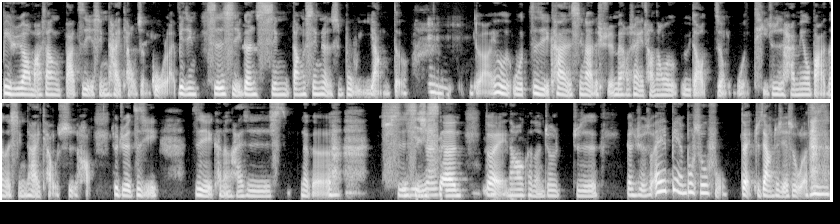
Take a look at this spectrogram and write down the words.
必须要马上把自己的心态调整过来，毕竟实习跟新当新人是不一样的。嗯，对啊，因为我自己看新来的学妹，好像也常常会遇到这种问题，就是还没有把那个心态调试好，就觉得自己。自己可能还是那个实习生，生对，嗯、然后可能就就是跟学姐说，哎，病人不舒服，对，就这样就结束了。但是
